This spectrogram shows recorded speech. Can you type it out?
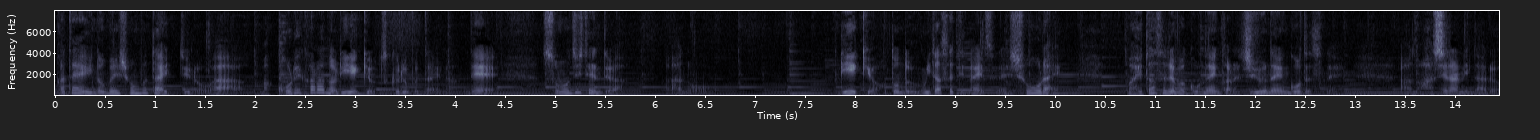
かたやイノベーション部隊っていうのは、まあ、これからの利益を作る部隊なんでその時点ではあの利益はほとんど生み出せてないですね将来、まあ、下手すれば5年から10年後ですねあの柱になる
